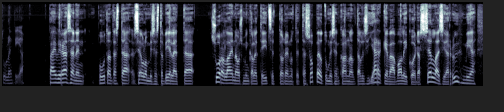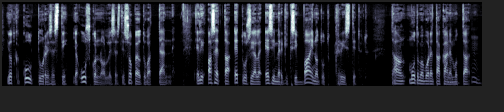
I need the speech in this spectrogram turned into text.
tulevia. Päivi Räsänen, puhutaan tästä seulomisesta vielä, että suora lainaus, minkä olette itse todennut, että sopeutumisen kannalta olisi järkevää valikoida sellaisia ryhmiä, jotka kulttuurisesti ja uskonnollisesti sopeutuvat tänne. Eli asettaa etusijalle esimerkiksi vainotut kristityt. Tämä on muutaman vuoden takainen, mutta mm.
